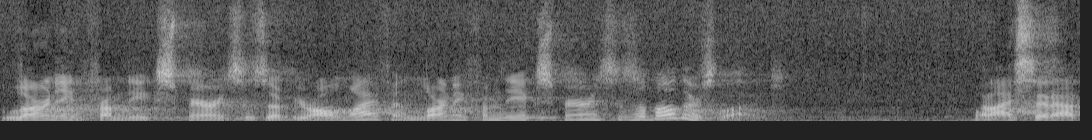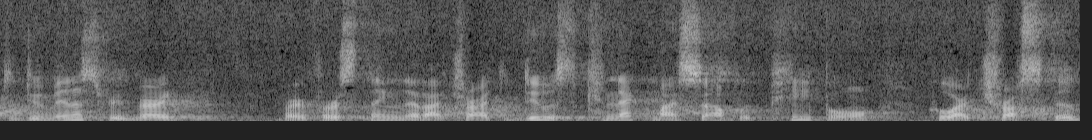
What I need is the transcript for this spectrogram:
learning from the experiences of your own life, and learning from the experiences of others' lives. When I set out to do ministry, the very, very first thing that I tried to do is to connect myself with people who I trusted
